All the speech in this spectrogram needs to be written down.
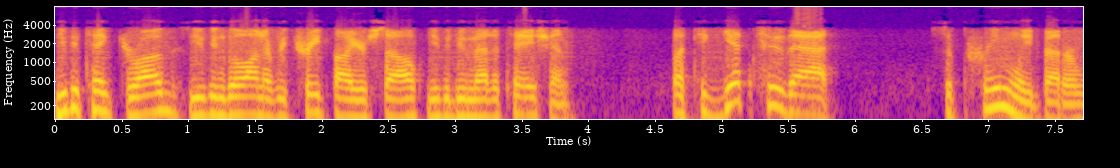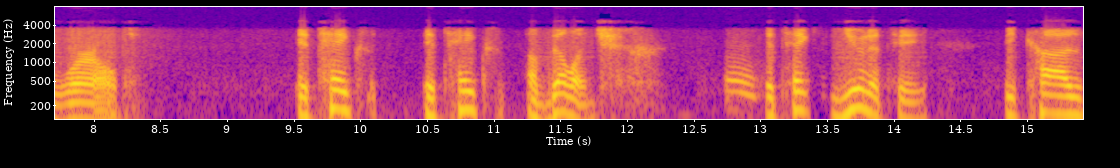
You could take drugs, you can go on a retreat by yourself, you could do meditation. But to get to that supremely better world, it takes, it takes a village. Mm. It takes unity because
